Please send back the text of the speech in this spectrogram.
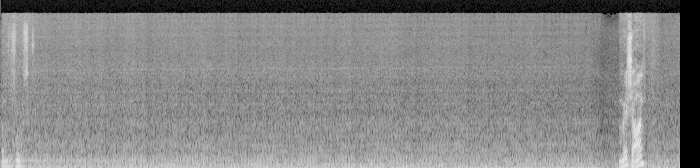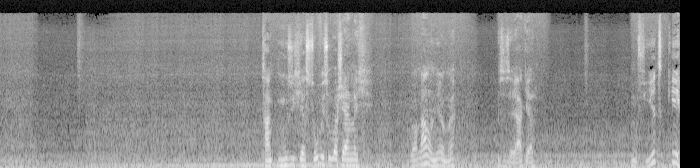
55 Mal schauen. Tanken muss ich ja sowieso wahrscheinlich. Ja, nein, noch nicht einmal. Das ist ja auch geil. 40.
